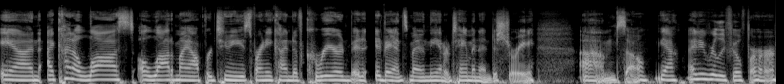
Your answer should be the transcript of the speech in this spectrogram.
And I kind of lost a lot of my opportunities for any kind of career advancement in the entertainment industry. Um, so, yeah, I do really feel for her.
